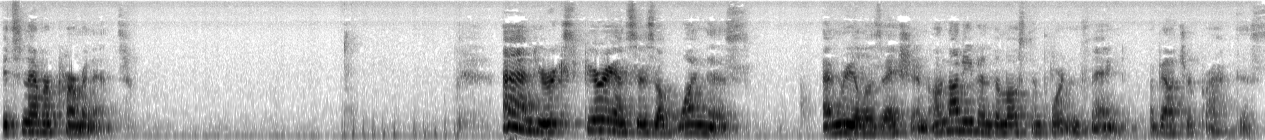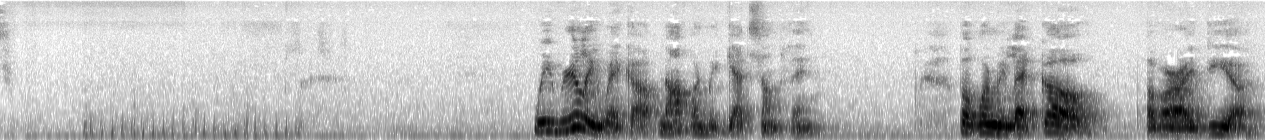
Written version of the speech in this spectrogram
it's never permanent. And your experiences of oneness and realization are not even the most important thing about your practice. We really wake up not when we get something, but when we let go of our idea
